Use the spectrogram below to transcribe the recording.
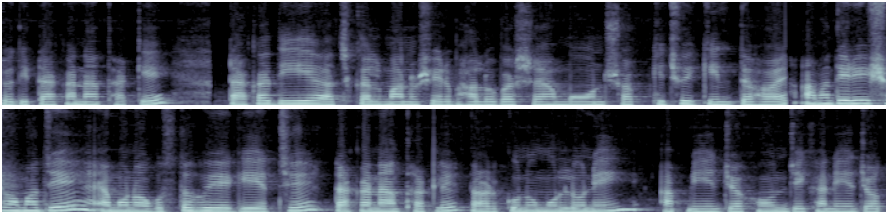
যদি টাকা না থাকে। টাকা দিয়ে আজকাল মানুষের ভালোবাসা, মন সব কিছুই কিনতে হয়। আমাদের এই সমাজে এমন অবস্থা হয়ে গিয়েছে, টাকা না থাকলে তার কোনো মূল্য নেই। আপনি যখন যেখানে যত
